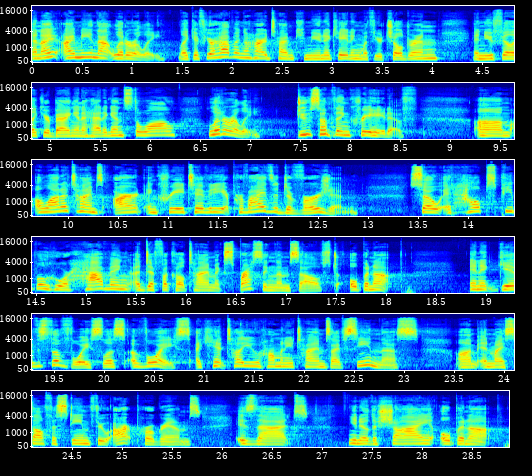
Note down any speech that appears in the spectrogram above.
And I, I mean that literally. Like, if you're having a hard time communicating with your children and you feel like you're banging a head against the wall, literally, do something creative. Um, a lot of times, art and creativity, it provides a diversion. So it helps people who are having a difficult time expressing themselves to open up and it gives the voiceless a voice. I can't tell you how many times I've seen this um, in my self esteem through art programs is that, you know, the shy open up,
